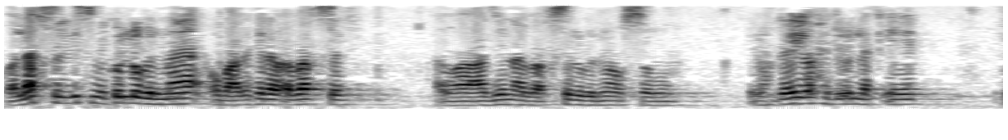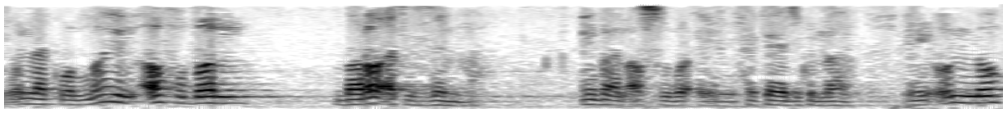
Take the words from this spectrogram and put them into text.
ولا أغسل جسمي كله بالماء وبعد كده أبقى بغسل وبعدين أبقى أغسله بالماء والصابون. يروح جاي واحد يقول لك إيه؟ يقول لك والله الأفضل براءة الذمة. إيه بقى الأصل بقى؟ يعني الحكاية دي كلها؟ يعني يقول له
